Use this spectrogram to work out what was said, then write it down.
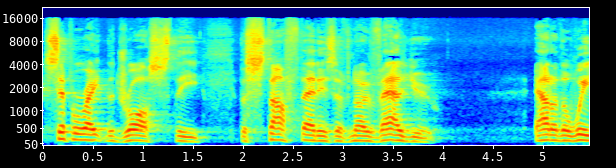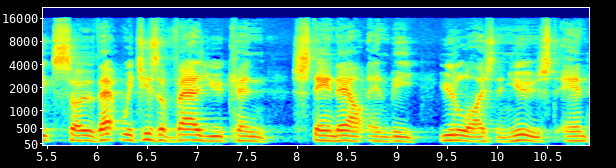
separate the dross, the, the stuff that is of no value, out of the wheat so that which is of value can stand out and be utilized and used. And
